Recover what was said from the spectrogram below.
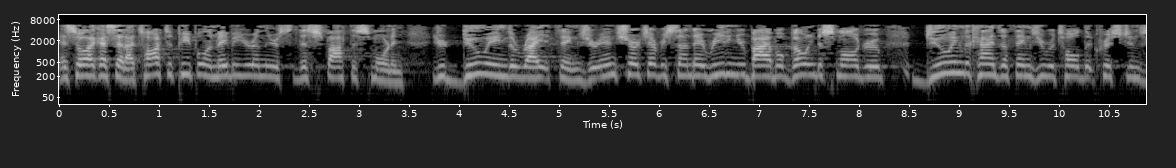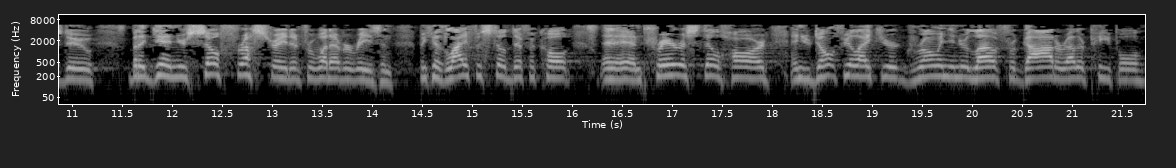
And so, like I said, I talk to people, and maybe you're in this, spot this morning. You're doing the right things. You're in church every Sunday, reading your Bible, going to small group, doing the kinds of things you were told that Christians do. But again, you're so frustrated for whatever reason because life is still difficult and, and prayer is still hard, and you don't feel like you're growing in your love for God or other people.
